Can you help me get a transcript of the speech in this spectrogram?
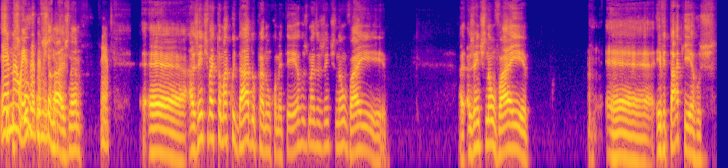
É, se, não, se exatamente. Profissionais, né? É. É, a gente vai tomar cuidado para não cometer erros, mas a gente não vai. A, a gente não vai é, evitar que erros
